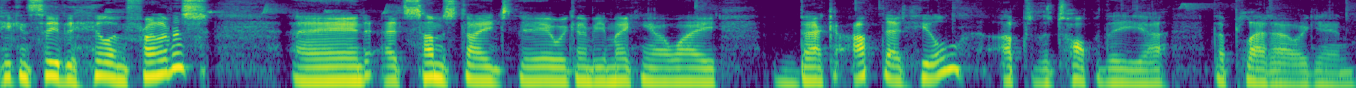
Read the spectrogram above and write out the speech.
you can see the hill in front of us. And at some stage there, we're going to be making our way back up that hill, up to the top of the, uh, the plateau again.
